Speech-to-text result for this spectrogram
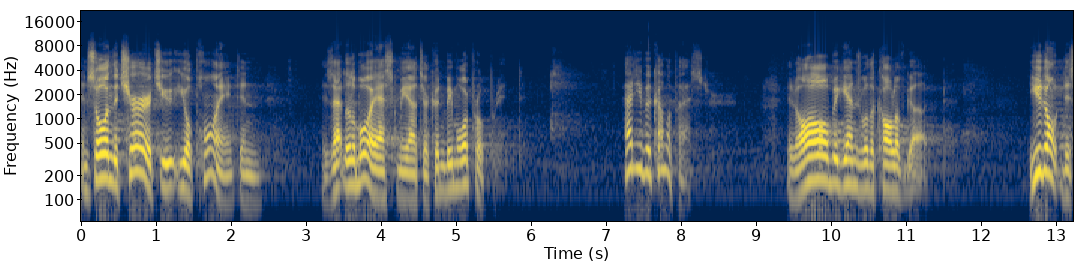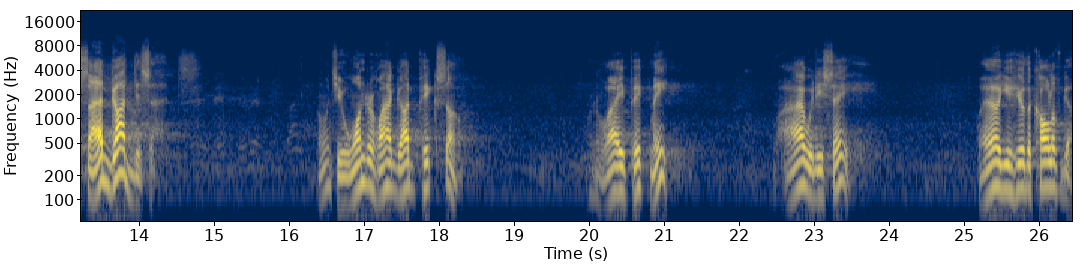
And so in the church, you, you appoint, and as that little boy asked me out there, couldn't be more appropriate. How do you become a pastor? It all begins with a call of God. You don't decide, God decides. I want you to wonder why God picks some why he picked me. Why would he say? Well, you hear the call of God.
